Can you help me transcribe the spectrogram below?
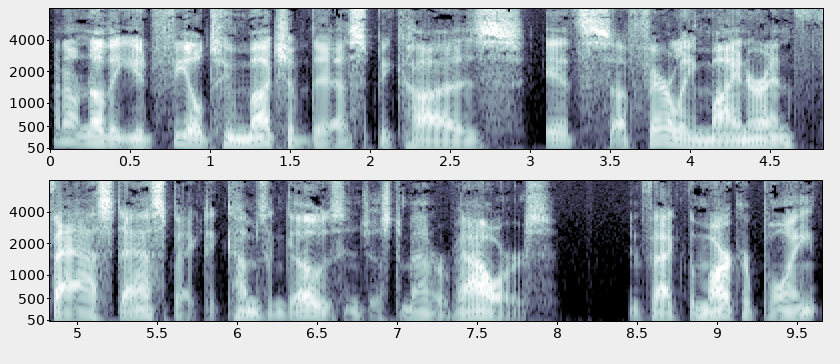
I don't know that you'd feel too much of this because it's a fairly minor and fast aspect. It comes and goes in just a matter of hours. In fact, the marker point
